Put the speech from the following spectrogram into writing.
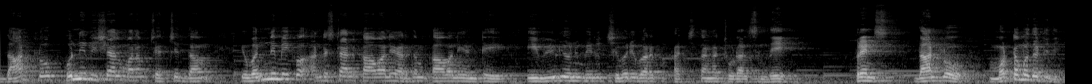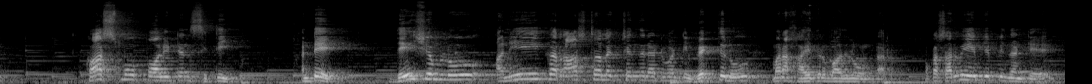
దాంట్లో కొన్ని విషయాలు మనం చర్చిద్దాం. ఇవన్నీ మీకు అండర్స్టాండ్ కావాలి అర్థం కావాలి అంటే ఈ వీడియోని మీరు చివరి వరకు ఖచ్చితంగా చూడాల్సిందే. ఫ్రెండ్స్ దాంట్లో మొట్టమొదటిది కాస్మోపాలిటన్ సిటీ. అంటే దేశంలో అనేక రాష్ట్రాలకు చెందినటువంటి వ్యక్తులు మన హైదరాబాద్లో ఉంటారు. ఒక సర్వే ఏం చెప్పిందంటే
